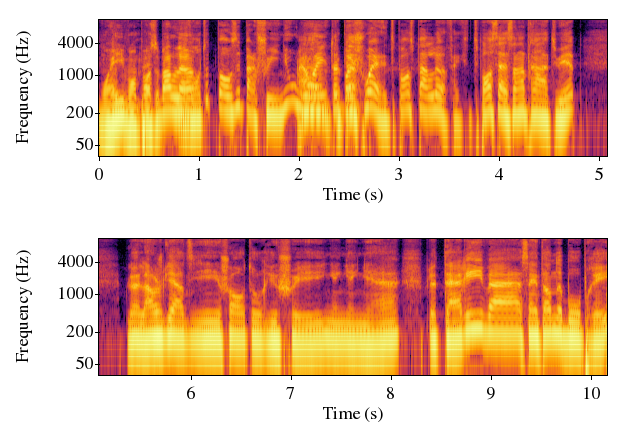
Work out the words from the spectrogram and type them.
Oui, ils vont passer par là. Ils vont tous passer par chez nous. Ah là. oui, T'as pas le choix. Tu passes par là. Fait que tu passes à 138. Puis là, l'Ange Gardien, Château-Richer, gna gna gna. Puis là, t'arrives à Saint-Anne-de-Beaupré.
